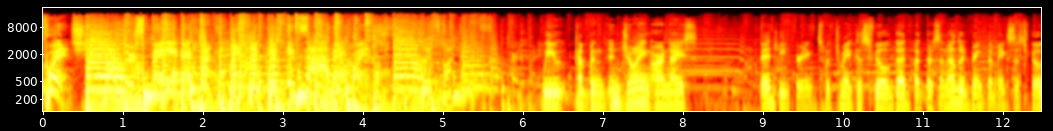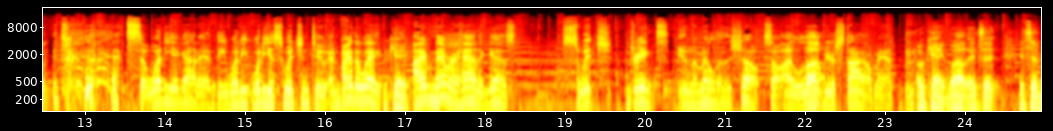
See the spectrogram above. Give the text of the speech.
Quench my baby. Got to get liquid inside me. Quench my spot. we have been enjoying our nice veggie drinks, which make us feel good. But there's another drink that makes us feel good so what do you got, Andy? What do you, what are you switching to? And by the way, Okay. I've never had a guest switch drinks in the middle of the show. So I love Well. your style, man. Okay, well, it's a it's a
